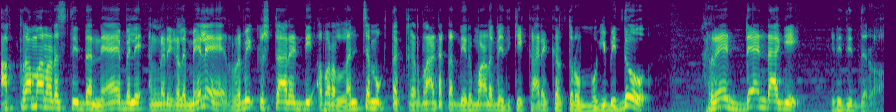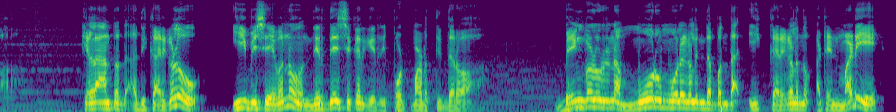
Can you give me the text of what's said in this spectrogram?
ಅಕ್ರಮ ನಡೆಸುತ್ತಿದ್ದ ನ್ಯಾಯಬೆಲೆ ಅಂಗಡಿಗಳ ಮೇಲೆ ರವಿಕೃಷ್ಣಾರೆಡ್ಡಿ ಅವರ ಲಂಚಮುಕ್ತ ಕರ್ನಾಟಕ ನಿರ್ಮಾಣ ವೇದಿಕೆ ಕಾರ್ಯಕರ್ತರು ಮುಗಿಬಿದ್ದು ರೆಡ್ ಡ್ಯಾಂಡ್ ಆಗಿ ಹಿಡಿದಿದ್ದರು. ಕೆಳ ಹಂತದ ಅಧಿಕಾರಿಗಳು ಈ ವಿಷಯವನ್ನು ನಿರ್ದೇಶಕರಿಗೆ ರಿಪೋರ್ಟ್ ಮಾಡುತ್ತಿದ್ದರು. ಬೆಂಗಳೂರಿನ ಮೂರು ಮೂಲೆಗಳಿಂದ ಬಂದ ಈ ಕರೆಗಳನ್ನು ಅಟೆಂಡ್ ಮಾಡಿ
